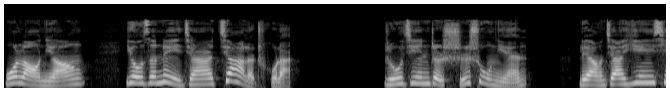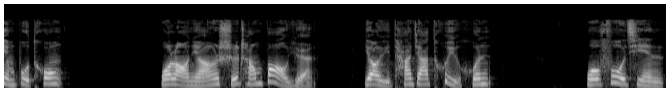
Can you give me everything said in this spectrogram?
我老娘又自那家嫁了出来。”如今这十数年，两家音信不通，我老娘时常抱怨，要与他家退婚。我父亲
